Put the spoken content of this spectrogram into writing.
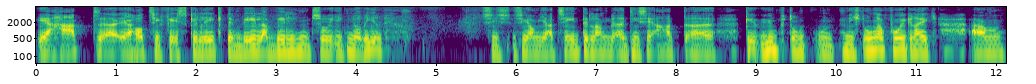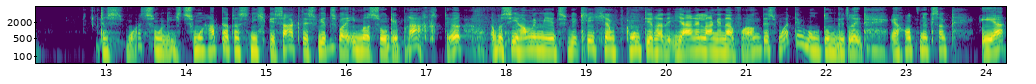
Er hat, äh, er hat sich festgelegt, den Wählerwillen zu ignorieren. Sie, Sie haben jahrzehntelang äh, diese Art äh, geübt und, und nicht unerfolgreich. Ähm, das war so nicht. So hat er das nicht gesagt. Es wird zwar immer so gebracht, ja, aber Sie haben ihm jetzt wirklich aufgrund Ihrer jahrelangen Erfahrung das Wort im Mund umgedreht. Er hat nur gesagt, er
